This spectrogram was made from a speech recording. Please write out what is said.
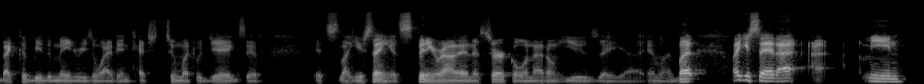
that could be the main reason why I didn't catch too much with jigs. If it's like you're saying, it's spinning around in a circle, and I don't use a uh, inline. But like you said, I, I I mean,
